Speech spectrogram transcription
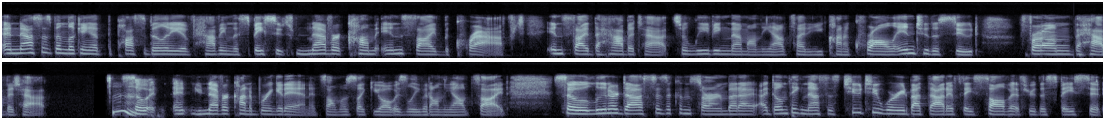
And NASA's been looking at the possibility of having the spacesuits never come inside the craft, inside the habitat. So leaving them on the outside and you kind of crawl into the suit from the habitat. Hmm. So it, it, you never kind of bring it in. It's almost like you always leave it on the outside. So lunar dust is a concern, but I, I don't think NASA's too too worried about that if they solve it through the spacesuit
